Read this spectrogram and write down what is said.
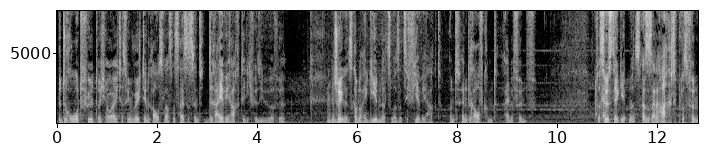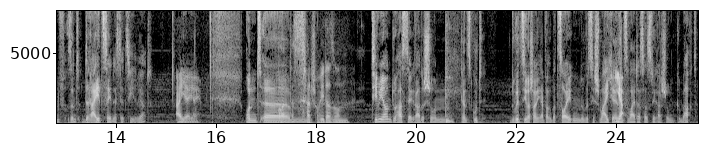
bedroht fühlt durch euch. Deswegen würde ich den rauslassen. Das heißt, es sind drei W8, die ich für sie würfel. Mhm. Entschuldige, es kommt noch ergeben dazu, also hat sie 4 W8. Und wenn drauf kommt eine 5. Das Okay. höchste Ergebnis. Also es ist eine 8 plus 5 sind 13 ist der Zielwert. Eieiei. Und Oh, ähm, das ist halt schon wieder so ein. Timion, du hast ja gerade schon ganz gut, du willst sie wahrscheinlich einfach überzeugen, du willst sie schmeicheln Ja. und so weiter, das hast du ja gerade schon gemacht.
